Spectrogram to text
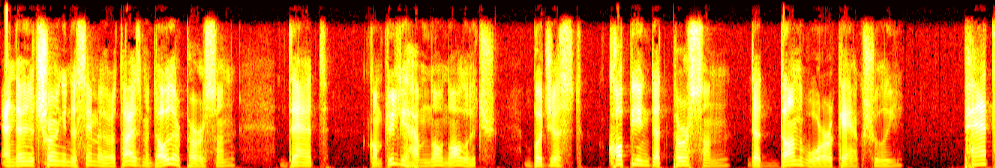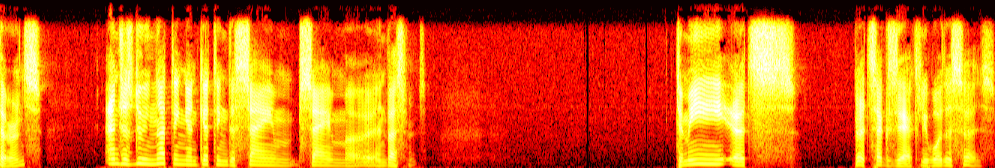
And then it's showing in the same advertisement the other person that completely have no knowledge, but just copying that person that done work actually patterns and just doing nothing and getting the same same uh. To me, it's that's exactly what it says.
